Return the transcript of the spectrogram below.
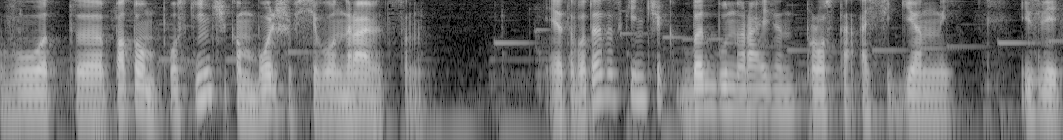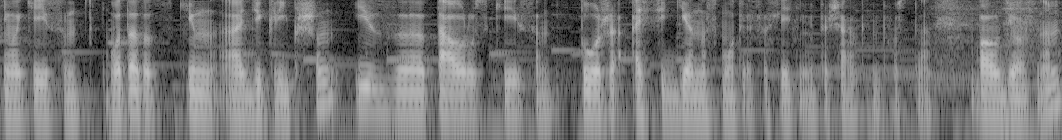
Вот. Э, потом по скинчикам больше всего нравится это вот этот скинчик Bad Boon Rising, просто офигенный из летнего кейса. Вот этот скин uh, Decryption из uh, Taurus кейса тоже офигенно смотрится с летними перчатками, просто балдежно.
